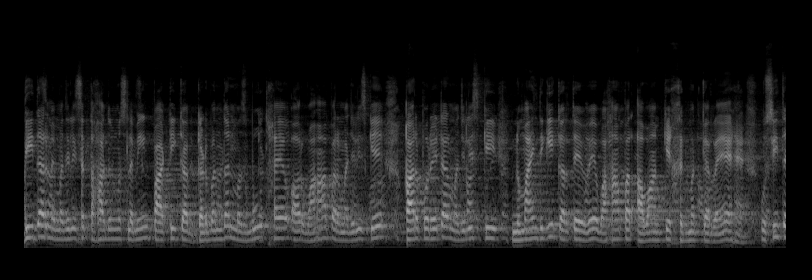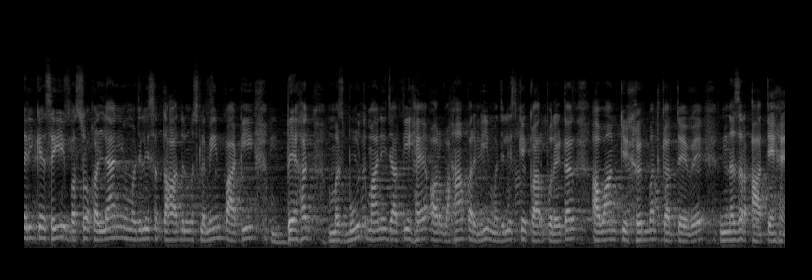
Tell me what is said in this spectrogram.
बीदर में मजलिस तहादुलमसलमीन पार्टी का गठबंधन मज़बूत है और वहाँ पर मजलिस के कॉरपोरेटर मजलिस की नुमाइंदगी करते हुए वहाँ पर आवाम की खिदमत कर रहे हैं। उसी तरीके से ही बसो कल्याण में मजलिस तहादुलमसलमीन पार्टी बेहद मज़बूत मानी जाती है और वहाँ पर भी मजलिस के कॉरपोरेटर आवाम की खिदमत करते हुए नज़र आते हैं।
